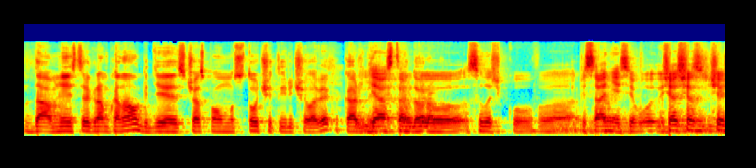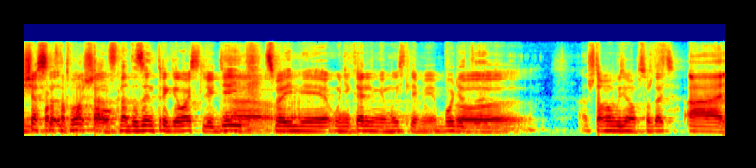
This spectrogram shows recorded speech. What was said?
Да, у меня есть телеграм-канал, где сейчас, по-моему, 104 человека. Каждый Я оставлю ссылочку в описании. Сейчас, сейчас, сейчас, сейчас твой поток. шанс. Надо заинтриговать людей а, своими уникальными мыслями. Будет... Про... Что мы будем обсуждать? А,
